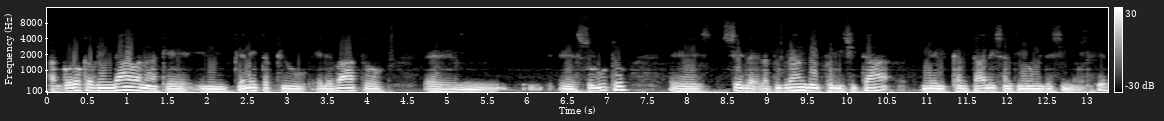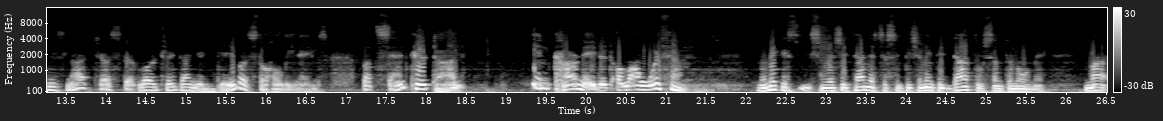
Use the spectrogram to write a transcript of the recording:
A Goloka Vrindavana, che è il pianeta più elevato ehm, e assoluto, eh, c'è la, la più grande felicità nel cantare i santi nomi del Signore. It is not just that Lord Chaitanya gave us the holy names, but Sankirtan incarnated along with him. Non è che il Signore Chaitanya ci ha semplicemente dato il santo nome, ma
